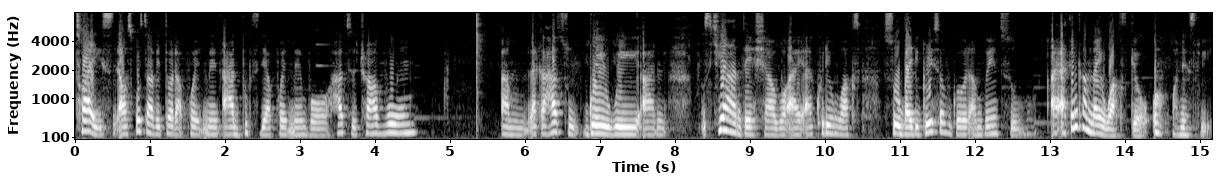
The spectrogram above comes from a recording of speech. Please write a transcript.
twice. I was supposed to have a third appointment. I had booked the appointment but had to travel. Um like i had to go away and here and there but I, I couldn't wax. So by the grace of god i'm going to I, I think i'm not a wax girl honestly.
